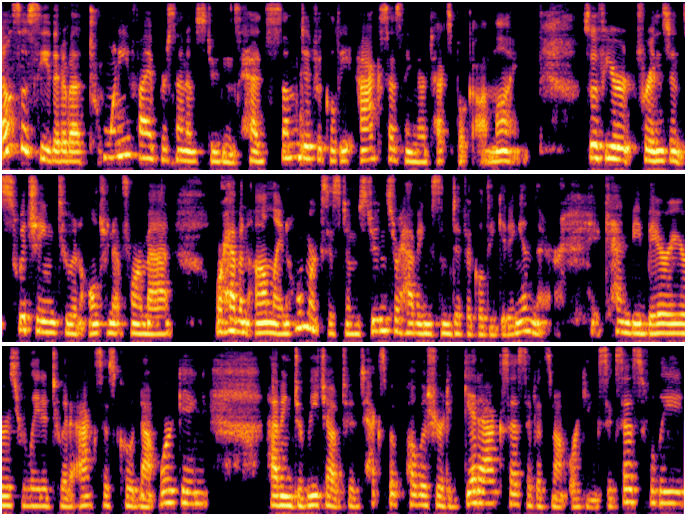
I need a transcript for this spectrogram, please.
also see that about 25% of students had some difficulty accessing their textbook online. So if you're, for instance, switching to an alternate format or have an online homework system, students are having some difficulty getting in there. It can be barriers related to an access code not working, having to reach out to a textbook publisher to get access if it's not working successfully,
